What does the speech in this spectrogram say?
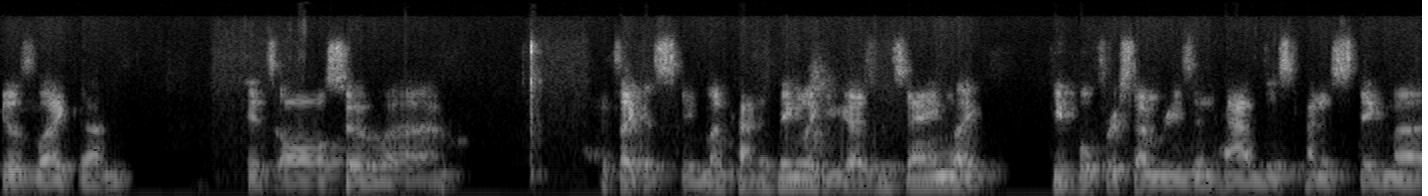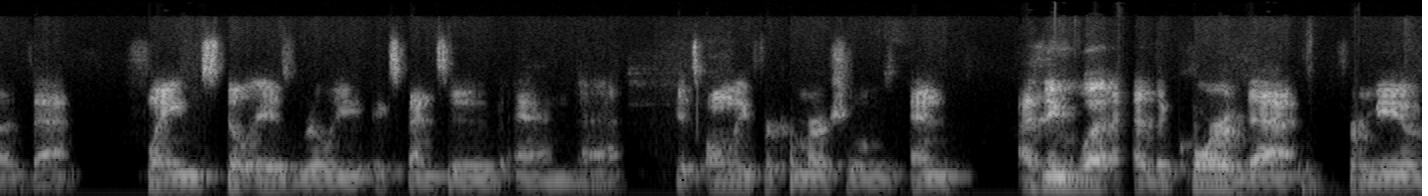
feels like um, it's also uh, it's like a stigma kind of thing, like you guys were saying. Like people for some reason have this kind of stigma that flame still is really expensive and that it's only for commercials. And I think what at the core of that for me a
